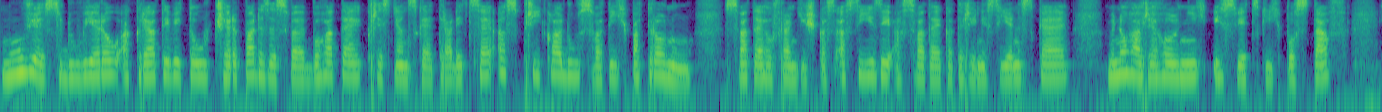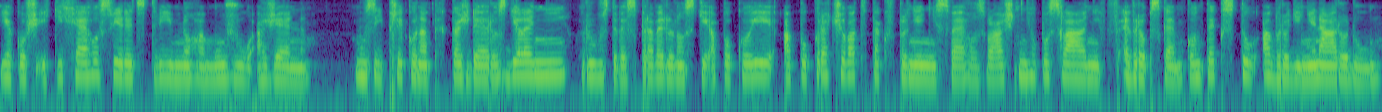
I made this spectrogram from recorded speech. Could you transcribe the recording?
může s důvěrou a kreativitou čerpat ze své bohaté křesťanské tradice a z příkladů svatých patronů, svatého Františka z Asízy a svaté Kateřiny Sienské, mnoha řeholních i světských postav, jakož i tichého svědectví mnoha mužů a žen. Musí překonat každé rozdělení, růst ve spravedlnosti a pokoji a pokračovat tak v plnění svého zvláštního poslání v evropském kontextu a v rodině národů.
